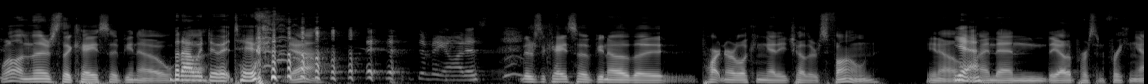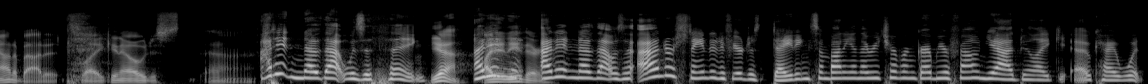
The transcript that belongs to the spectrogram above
Well, and there's the case of you know. But I uh, would do it too. Yeah. to be honest. there's a case of you know the partner looking at each other's phone, you know, Yeah. and then the other person freaking out about it. It's like you know, just uh, I didn't know that was a thing. yeah, I didn't, either. I didn't know that was. A, I understand it if you're just dating somebody and they reach over and grab your phone. Yeah, I'd be like, okay, what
